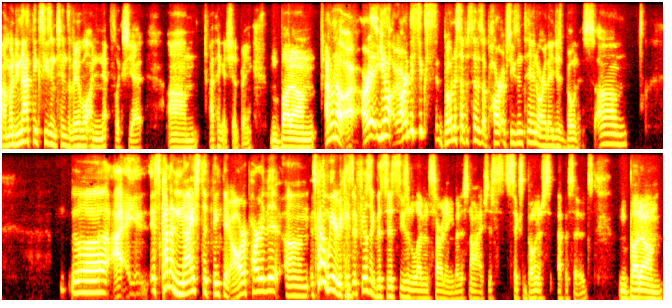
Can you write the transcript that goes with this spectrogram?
Um, I do not think season 10 is available on Netflix yet. Um, I think it should be, but um, I don't know. Are, are, you know are the six bonus episodes a part of season 10 or are they just bonus? Um, uh, I it's kind of nice to think they are a part of it. Um, it's kind of weird because it feels like this is season eleven starting, but it's not. It's just six bonus episodes. But um,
